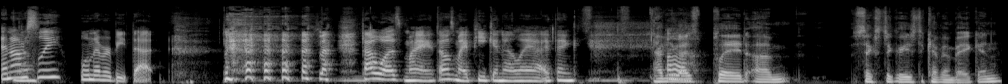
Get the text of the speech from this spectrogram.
And honestly, we'll never beat that. that was my that was my peak in LA, I think. Have you Oh. guys played um, Six Degrees to Kevin Bacon?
